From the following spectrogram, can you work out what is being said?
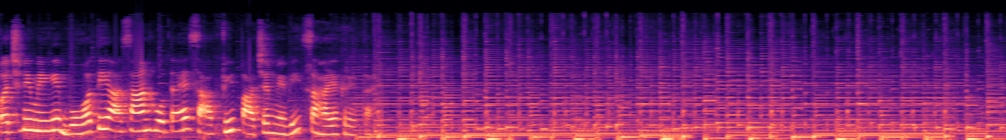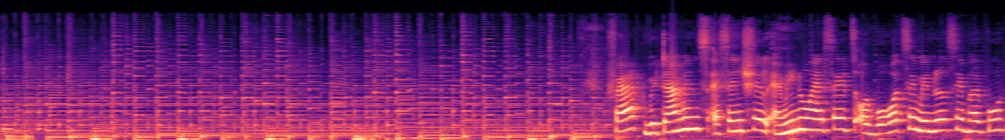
पचने में ये बहुत ही आसान होता है, साथ ही पाचन में भी सहायक रहता है। Fat vitamin essential amino acids और बहुत से मिनरल से भरपूर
